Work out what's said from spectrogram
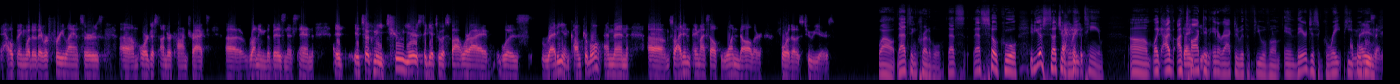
helping, whether they were freelancers um, or just under contract. Uh, running the business, and it it took me two years to get to a spot where I was ready and comfortable, and then um, so I didn't pay myself one dollar for those two years. Wow, that's incredible. That's that's so cool. And you have such a great team. Um, like I've I've Thank talked you. and interacted with a few of them, and they're just great people Amazing. who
